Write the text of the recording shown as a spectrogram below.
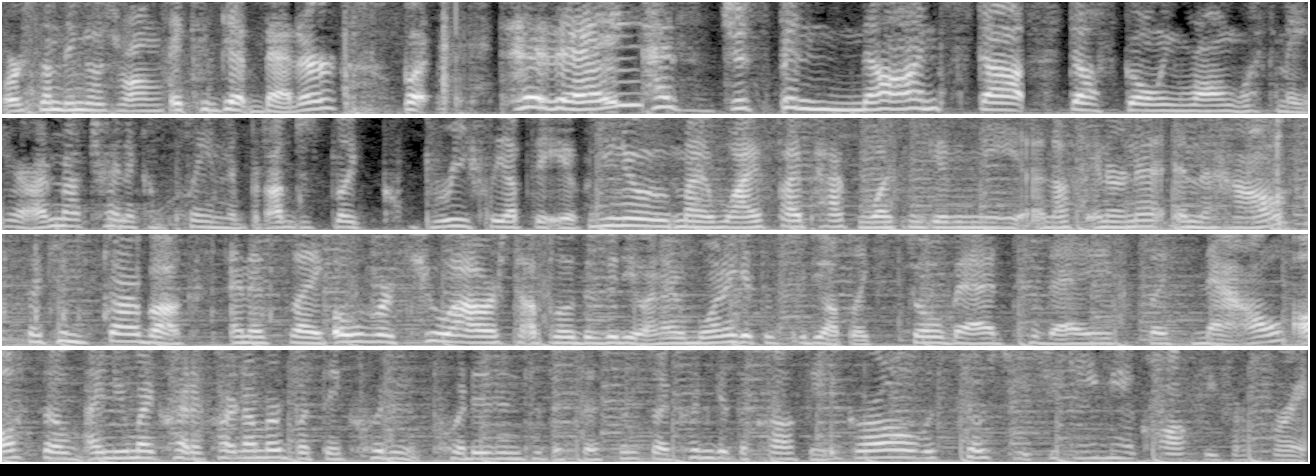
or something goes wrong, it could get better. But today has just been non-stop stuff going wrong with me. Here, I'm not trying to complain, but I'll just like briefly update you. You know, my Wi-Fi pack wasn't giving me enough internet in the house. So I came to Starbucks and it's like over two hours to upload the video and I want to get this video up like so bad today, like now. Also, I knew my credit card number, but they couldn't put it into the system, so I couldn't get the coffee. The girl was so sweet. She gave me a coffee for free.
